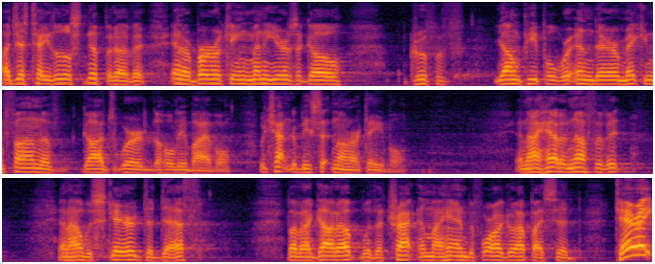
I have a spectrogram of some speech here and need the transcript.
I'll just tell you a little snippet of it. In a Burger King many years ago, a group of young people were in there making fun of God's Word, the Holy Bible, which happened to be sitting on our table. And I had enough of it, and I was scared to death. But I got up with a tract in my hand. Before I got up, I said, Terry,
